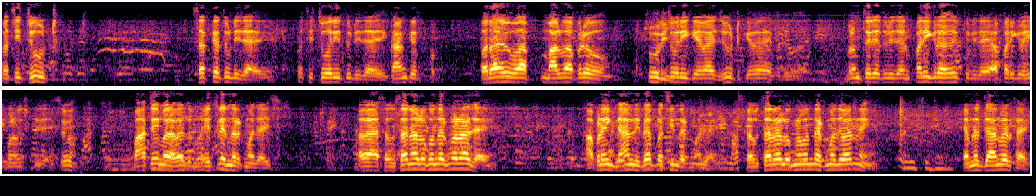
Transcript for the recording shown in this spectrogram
પછી જૂઠ. સત્ય તૂટી જાય પછી ચોરી તૂટી જાય. કારણ કે પરાયો માલ વાપર્યો. ચોરી. ચોરી કહેવાય જૂઠ કહેવાય બધું. બ્રહ્મચર્ય તૂટી જાય પરિગ્રહ તૂટી જાય અપરિગ્રહી પણ છૂટી જાય. શું? પાંચે માં હવે તો એટલે નરકમાં જાય છે. હવે આ સંસારના લોકો નરકમાં ના જાય. આપણે જ્ઞાન લીધા પછી નરકમાં જાય. સંસારના લોકો નરકમાં જવાનું નહીં. એમને જાનવર થાય.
